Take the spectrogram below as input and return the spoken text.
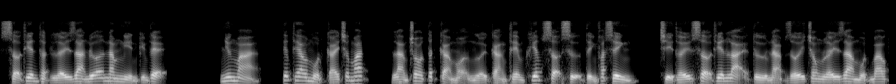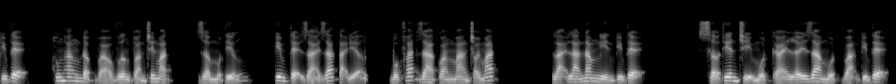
sở thiên thật lấy ra nữa năm nghìn kim tệ. Nhưng mà, tiếp theo một cái trước mắt, làm cho tất cả mọi người càng thêm khiếp sợ sự tình phát sinh, chỉ thấy sở thiên lại từ nạp giới trong lấy ra một bao kim tệ, hung hăng đập vào vương toàn trên mặt, dầm một tiếng, kim tệ giải rác tại địa, bộc phát ra quang mang chói mắt lại là năm nghìn kim tệ. Sở thiên chỉ một cái lấy ra một vạn kim tệ.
